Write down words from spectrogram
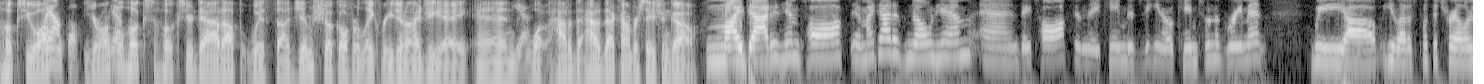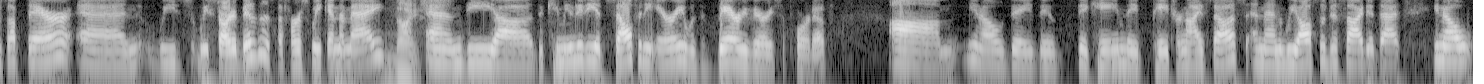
hooks you up. My uncle. Your uncle Yep. hooks hooks your dad up with uh, Jim Shook over Lake Region IGA, and Yes. what? How did that? How did that conversation go? My dad and him talked, and my dad has known him, and they talked, and they came to you know came to an agreement. We uh, he let us put the trailers up there, and we we started business the first weekend of May. Nice. and the uh, the community itself in the area was very very supportive. Um, you know, they they they came, they patronized us, and then we also decided that you know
